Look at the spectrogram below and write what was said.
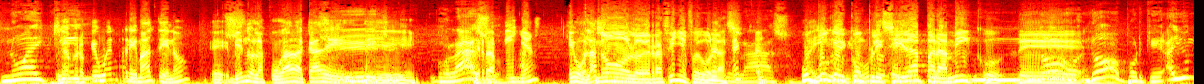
No hay Oiga, quien... pero qué buen remate, ¿no? Eh, viendo la jugada acá de, Sí, de. Golazo. de Rapiña. Qué golazo. No, lo de Rafinha fue golazo. Golazo. Un Ahí, poco de complicidad para mí de... No, no, porque hay un...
